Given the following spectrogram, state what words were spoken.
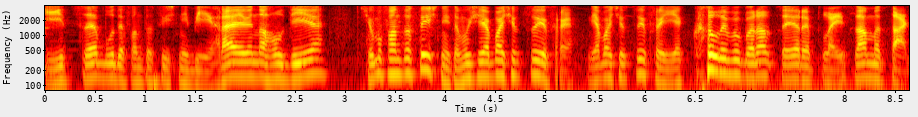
І це буде фантастичний бій. Грає він на голді. Чому фантастичний? Тому що я бачив цифри. Я бачив цифри, як коли вибирав цей реплей. Саме так.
